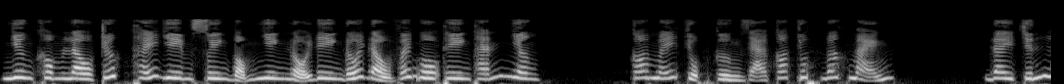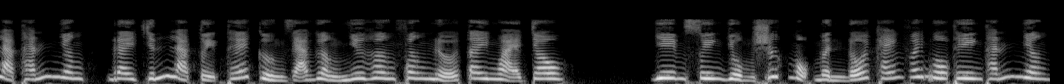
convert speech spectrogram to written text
Nhưng không lâu trước thấy Diêm Xuyên bỗng nhiên nổi điên đối đầu với Ngô Thiên Thánh Nhân. Có mấy chục cường giả có chút bất mãn. Đây chính là thánh nhân, đây chính là tuyệt thế cường giả gần như hơn phân nửa Tây Ngoại Châu. Diêm xuyên dùng sức một mình đối kháng với Ngô Thiên Thánh Nhân.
